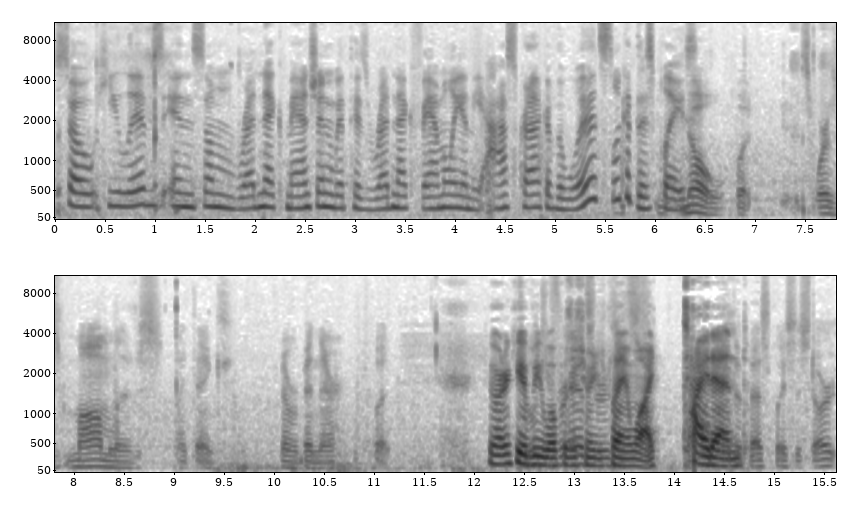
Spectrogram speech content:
So he lives in some redneck mansion with his redneck family in the ass crack of the woods? Look at this place. No, but it's where his mom lives, I think. Never been there, but You want to if QB, looking what position are you answers, playing? it's Why? Tight end. The best place to start.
